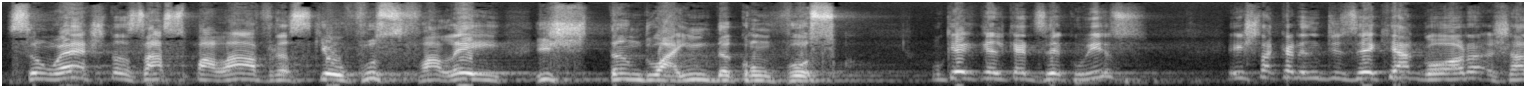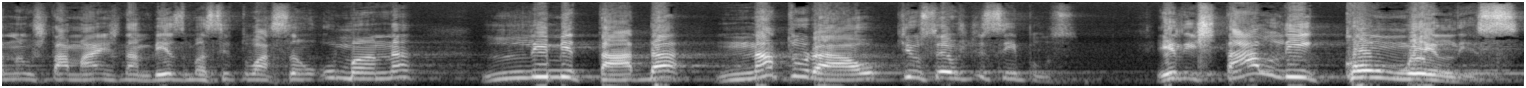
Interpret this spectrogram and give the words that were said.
São estas as palavras que eu vos falei, estando ainda convosco. O que ele quer dizer com isso? Ele está querendo dizer que agora já não está mais na mesma situação humana, limitada, natural que os seus discípulos. Ele está ali com eles,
